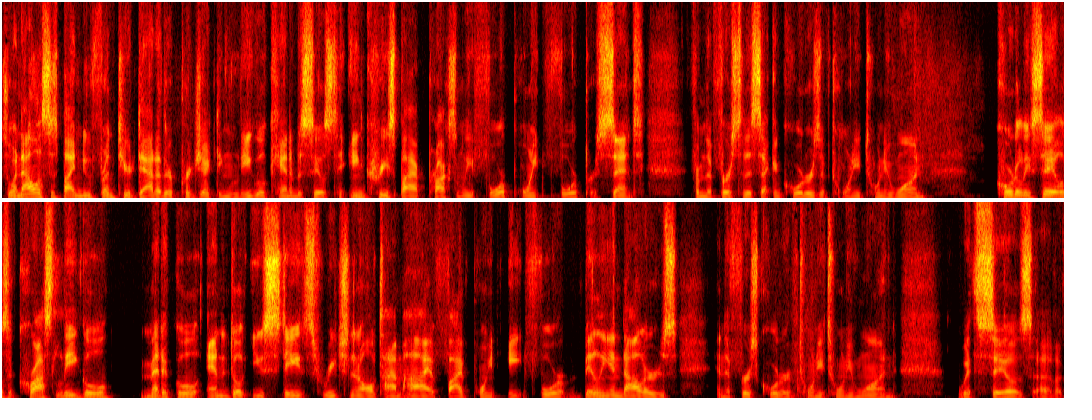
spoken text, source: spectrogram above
So, analysis by New Frontier Data, they're projecting legal cannabis sales to increase by approximately 4.4% from the first to the second quarters of 2021. Quarterly sales across legal, medical, and adult use states reached an all time high of $5.84 billion in the first quarter of 2021, with sales of a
